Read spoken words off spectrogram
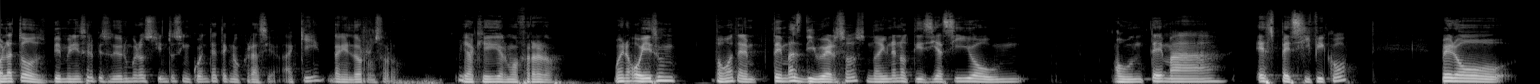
Hola a todos, bienvenidos al episodio número 150 de Tecnocracia. Aquí Daniel Rosoro. Y aquí Guillermo Ferrero. Bueno, hoy es un. Vamos a tener temas diversos. No hay una noticia así o un, o un tema específico. Pero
